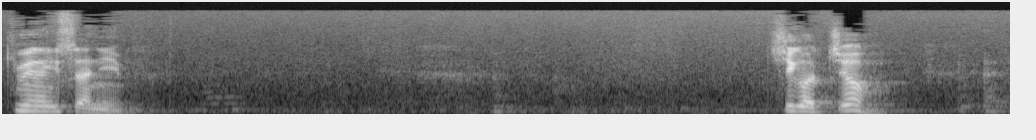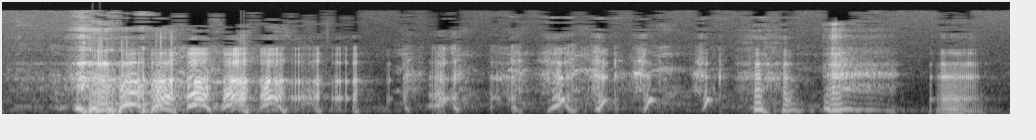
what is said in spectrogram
김현아 기사님 찍었죠? 네.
